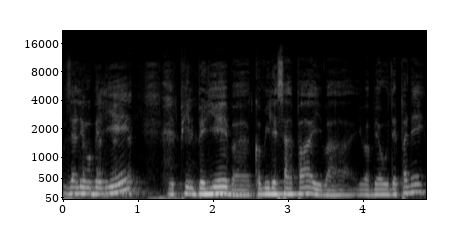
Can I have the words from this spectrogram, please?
vous allez au Bélier, et puis le Bélier, bah, comme il est sympa, il va, il va bien vous dépanner.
